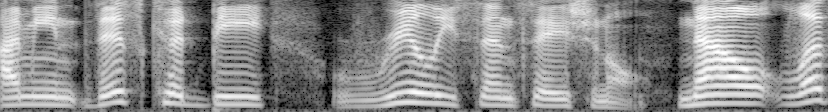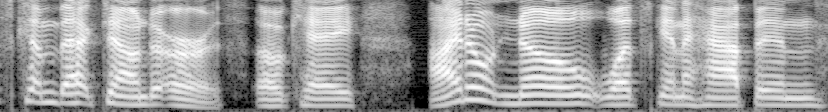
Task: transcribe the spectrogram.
I mean this could be really sensational. Now, let's come back down to earth, okay? I don't know what's going to happen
